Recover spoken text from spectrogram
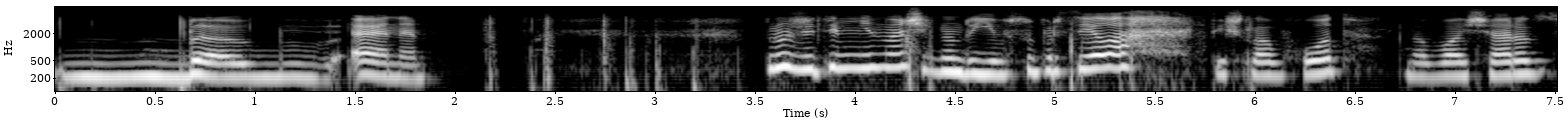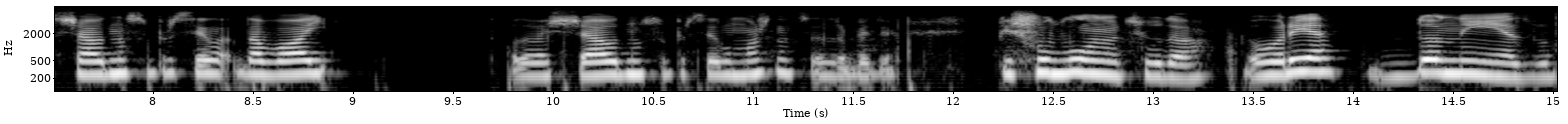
Б, б, ене. Друже, ти мені знаєш, як надоїв. Суперсила. Пішла в ход. Давай ще раз, ще одна суперсила. Давай. Так, давай ще одну суперсилу. Можна це зробити? Пішов вон отсюда. Догори, донизу.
